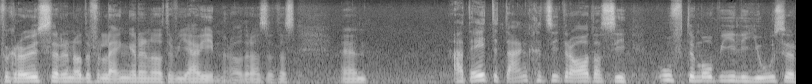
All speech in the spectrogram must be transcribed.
vergrößern oder verlängern oder wie auch immer. Oder? Also das, ähm, auch dort denken Sie daran, dass Sie auf den mobilen User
